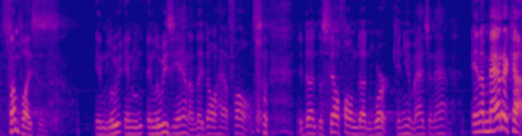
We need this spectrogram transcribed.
some places in, in, in Louisiana, they don't have phones. it doesn't, the cell phone doesn't work. Can you imagine that? In America.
